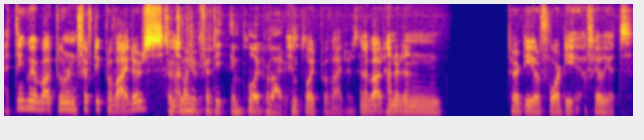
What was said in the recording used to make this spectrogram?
I think we're about 250 providers. So and I think 250 employed providers. employed providers and about 130 or 40 affiliates.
